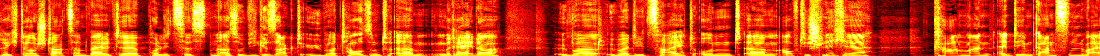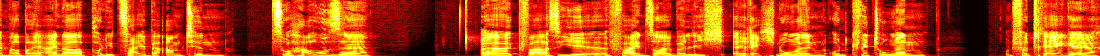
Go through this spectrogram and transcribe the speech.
Richter, Staatsanwälte, Polizisten, also wie gesagt über 1000 ähm, Räder über, über die Zeit und ähm, auf die Schliche kam man äh, dem Ganzen, weil man bei einer Polizeibeamtin zu Hause äh, quasi äh, fein säuberlich äh, Rechnungen und Quittungen und Verträge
